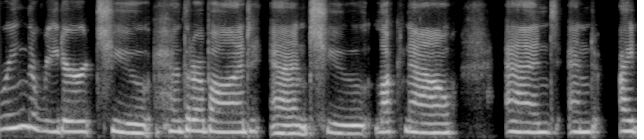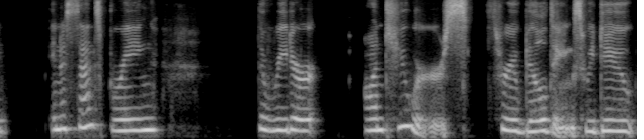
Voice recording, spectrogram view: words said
bring the reader to Hyderabad and to Lucknow, and and I, in a sense, bring the reader on tours through buildings. We do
